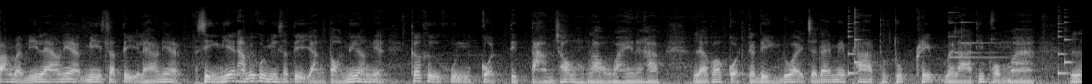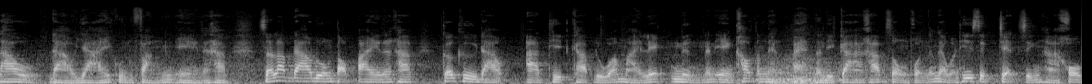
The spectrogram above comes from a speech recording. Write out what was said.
ฟังแบบนี้แล้วเนี่ยมีสติแล้วเนี่ยสิ่งที่จะทำให้คุณมีสติอย่างต่อเนื่องเนี่ยก็คือคุณกดติดตามช่องของเราไว้นะครับ แล้วก็กดกระดิ่งด้วยจะได้ไม่พลาดทุกๆ คลิป เวลาที่ผมมาเล่าดาวย้ายให้คุณฟังนั่นเองนะครับสำหรับดาวดวงต่อไปนะครับก็คือดาวอาทิตย์ครับหรือว่าหมายเลข 1 นั่นเองเข้าตำแหน่ง 8 นาฬิกาครับส่งผลตั้งแต่วันที่ 17 สิงหาคม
